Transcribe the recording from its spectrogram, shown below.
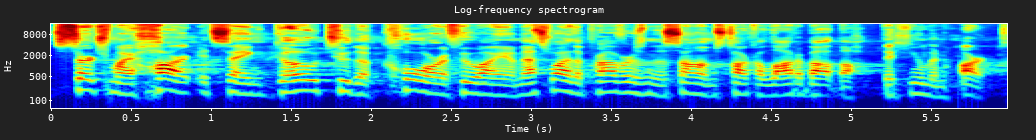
search my heart, it's saying go to the core of who I am. That's why the Proverbs and the Psalms talk a lot about the, the human heart.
